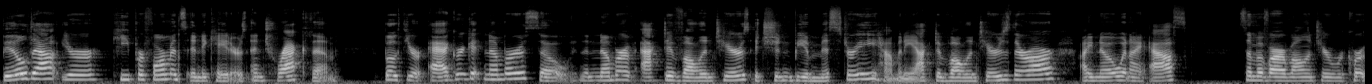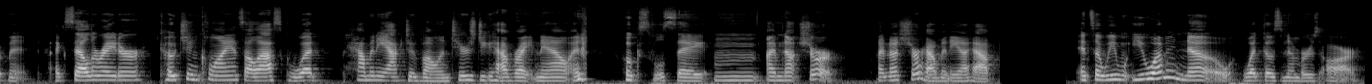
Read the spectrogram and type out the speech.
Build out your key performance indicators and track them. Both your aggregate numbers, so the number of active volunteers, it shouldn't be a mystery how many active volunteers there are. I know when I ask some of our volunteer recruitment accelerator coaching clients. I'll ask what how many active volunteers do you have right now? And folks will say mm, i'm not sure. I'm not sure how many i have. And so we you want to know what those numbers are.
